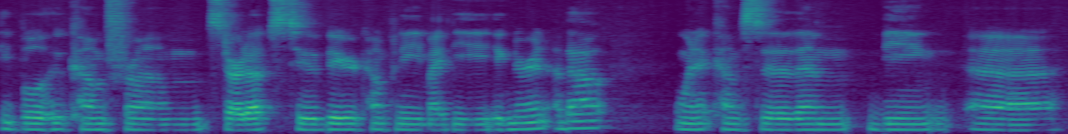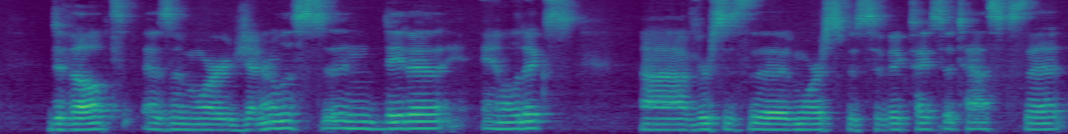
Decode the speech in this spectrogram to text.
people who come from startups to a bigger company might be ignorant about when it comes to them being uh, developed as a more generalist in data analytics uh, versus the more specific types of tasks that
